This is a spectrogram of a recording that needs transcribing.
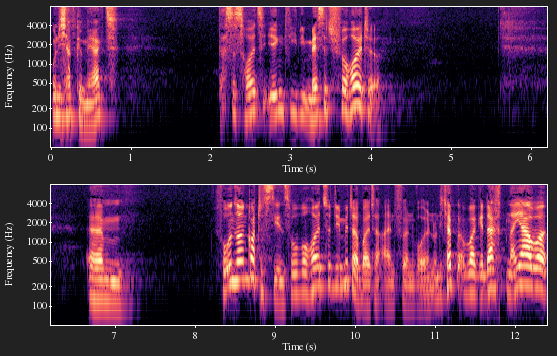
und ich habe gemerkt, das ist heute irgendwie die Message für heute. Ähm, für unseren Gottesdienst, wo wir heute die Mitarbeiter einführen wollen. Und ich habe aber gedacht, naja, aber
